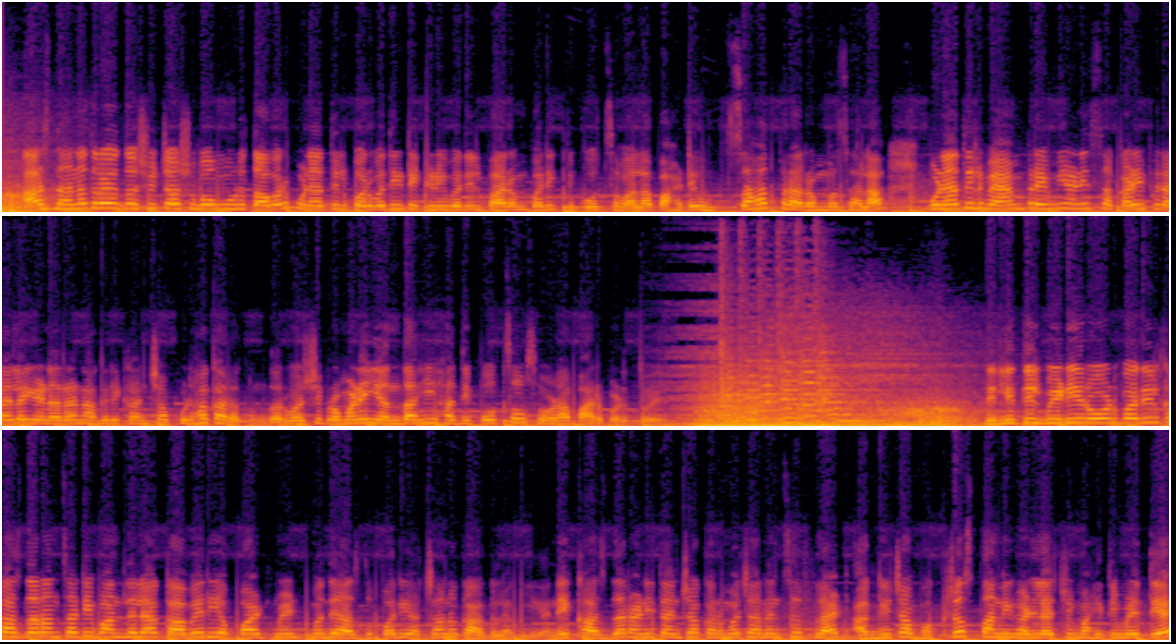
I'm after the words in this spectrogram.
आज धनत्रयोदशीच्या शुभमुहूर्तावर पुण्यातील पर्वती टेकडीवरील पारंपरिक दीपोत्सवाला पहाटे उत्साहात प्रारंभ झाला. पुण्यातील व्यायामप्रेमी आणि सकाळी फिरायला येणाऱ्या नागरिकांच्या पुढाकारातून दरवर्षीप्रमाणे यंदाही हा दीपोत्सव सोहळा पार पडतोय. दिल्लीतील बीडी रोडवरील खासदारांसाठी बांधलेल्या कावेरी अपार्टमेंटमध्ये आज दुपारी अचानक आग लागली. अनेक खासदार आणि त्यांच्या कर्मचाऱ्यांचे फ्लॅट आगीच्या भक्षस्थानी घडल्याची माहिती मिळते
